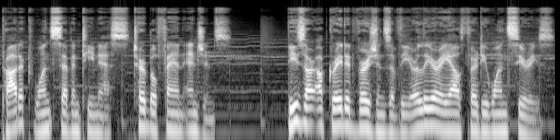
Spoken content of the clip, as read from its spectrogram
Product 117S turbofan engines. These are upgraded versions of the earlier AL31 series,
